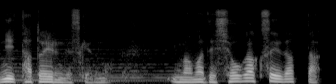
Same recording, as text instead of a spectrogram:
に例えるんですけれども、今まで小学生だった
